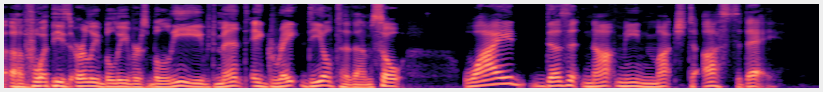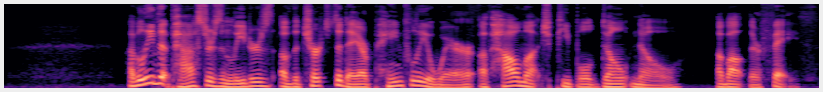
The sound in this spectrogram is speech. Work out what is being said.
of what these early believers believed meant a great deal to them. So why does it not mean much to us today? I believe that pastors and leaders of the church today are painfully aware of how much people don't know about their faith.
